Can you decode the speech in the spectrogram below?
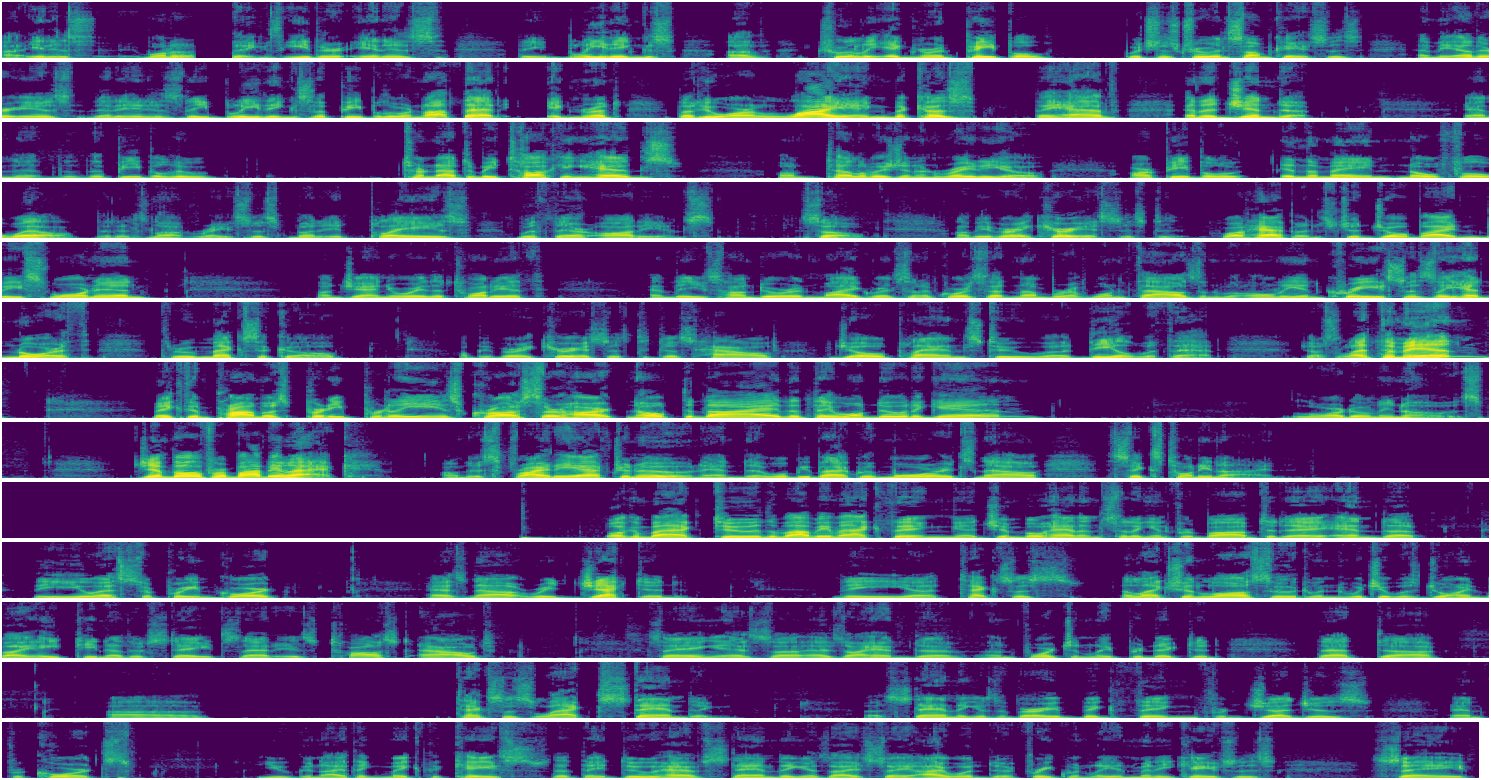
Uh, it is one of things. Either it is the bleedings of truly ignorant people which is true in some cases, and the other is that it is the bleedings of people who are not that ignorant, but who are lying because they have an agenda. And the, the, the people who turn out to be talking heads on television and radio are people who, in the main, know full well that it's not racist, but it plays with their audience. So, I'll be very curious as to what happens. Should Joe Biden be sworn in on January the 20th? And these Honduran migrants, and of course that number of 1,000 will only increase as they head north through Mexico. I'll be very curious as to just how Joe plans to uh, deal with that. Just let them in, make them promise pretty please, cross their heart, and hope to die that they won't do it again? Lord only knows. Jimbo for Bobby Mack on this Friday afternoon, and uh, we'll be back with more. It's now 629. Welcome back to the Bobby Mack thing. Uh, Jim Bohannon sitting in for Bob today, and uh, the U.S. Supreme Court has now rejected the uh, Texas election lawsuit in which it was joined by 18 other states. That is tossed out, saying, as uh, as I had uh, unfortunately predicted, that uh, Texas lacked standing. Uh, standing is a very big thing for judges and for courts. You can, I think, make the case that they do have standing. As I say, I would uh, frequently, in many cases, say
